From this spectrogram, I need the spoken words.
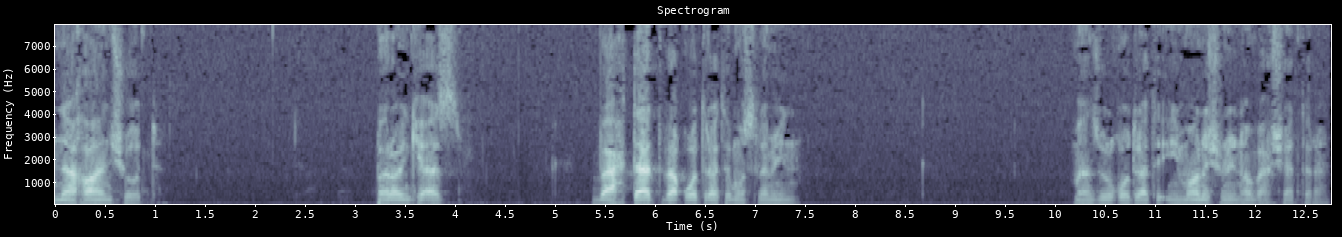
نخواهند شد. برای اینکه از وحدت و قدرت مسلمین منظور قدرت ایمانشون اینها وحشت دارن.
